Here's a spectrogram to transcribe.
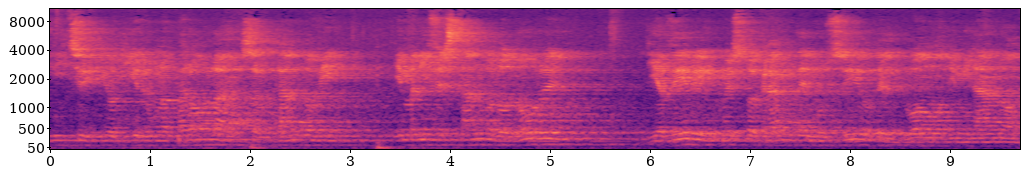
Inizio io a dire una parola salutandovi e manifestando l'onore di avere in questo grande museo del Duomo di Milano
